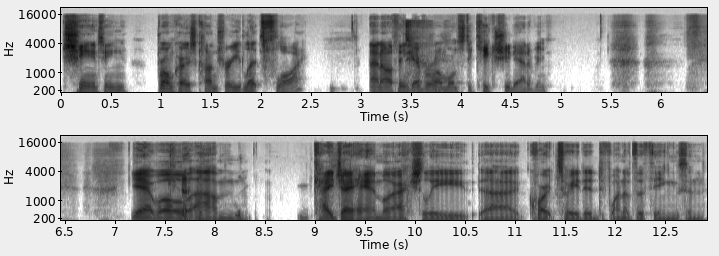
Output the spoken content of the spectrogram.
chanting Broncos country, let's fly. And I think everyone wants to kick shit out of him. Yeah, well, um, KJ Hamler actually uh, quote tweeted one of the things, and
